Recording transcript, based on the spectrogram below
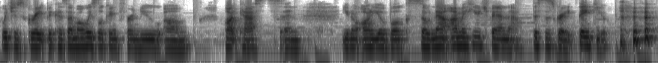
which is great because I'm always looking for new um, podcasts and you know audiobooks. So now i'm a huge fan now. This is great. Thank you.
